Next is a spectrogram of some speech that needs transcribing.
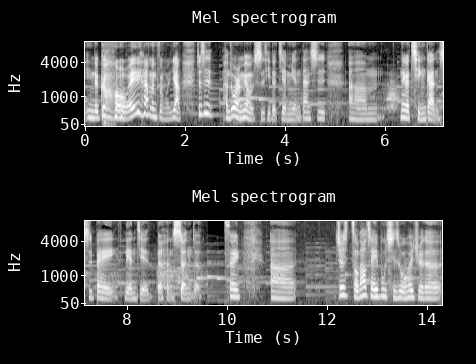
你的狗，哎，他们怎么样？就是很多人没有实体的见面，但是，嗯，那个情感是被连接得很深的，所以，呃，就是走到这一步，其实我会觉得。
